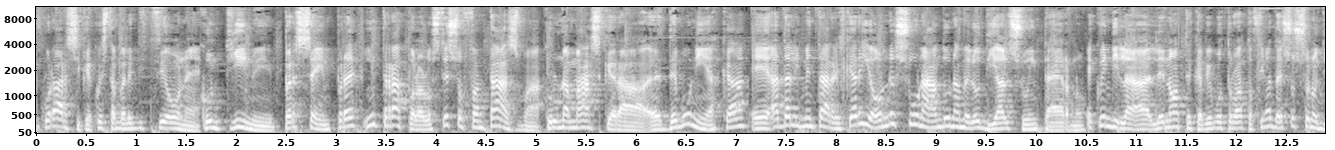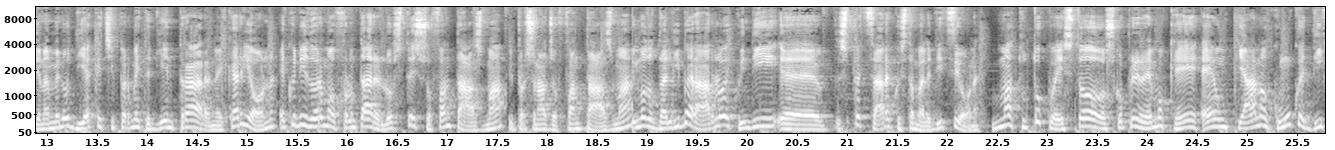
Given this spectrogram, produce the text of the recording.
assicurarsi che questa maledizione continui per sempre, intrappola lo stesso fantasma con una maschera eh, demoniaca eh, ad alimentare il Carion suonando una melodia al suo interno. E quindi la, le note che abbiamo trovato fino adesso sono di una melodia che ci permette di entrare nel Carion e quindi dovremo affrontare lo stesso fantasma, il personaggio fantasma, in modo da liberarlo e quindi eh, spezzare questa maledizione. Ma tutto questo scopriremo che è un piano comunque di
